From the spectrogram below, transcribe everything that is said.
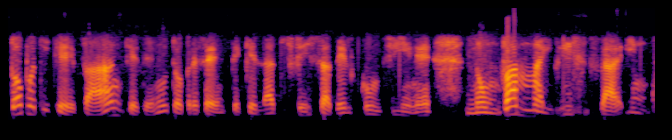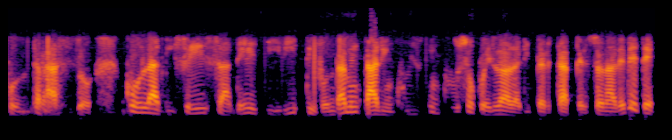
dopodiché va anche tenuto presente che la difesa del confine non va mai vista in contrasto con la difesa dei diritti fondamentali, incluso quello alla libertà personale. Vedete,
